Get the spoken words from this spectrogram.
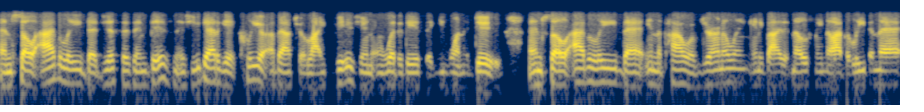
And so I believe that just as in business, you got to get clear about your life vision and what it is that you want to do. And so I believe that in the power of journaling, anybody that knows me know I believe in that.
